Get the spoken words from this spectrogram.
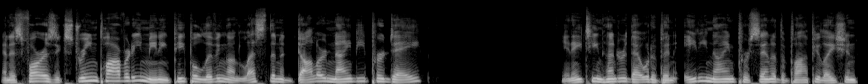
And as far as extreme poverty, meaning people living on less than $1.90 per day, in 1800, that would have been 89% of the population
